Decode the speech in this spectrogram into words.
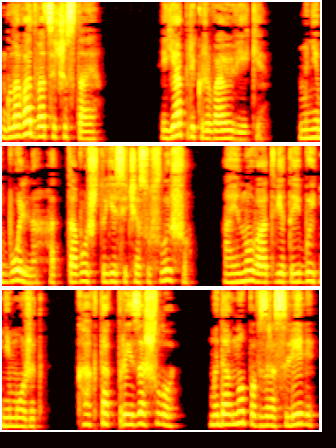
Глава двадцать шестая. Я прикрываю веки. Мне больно от того, что я сейчас услышу, а иного ответа и быть не может. Как так произошло? Мы давно повзрослели,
